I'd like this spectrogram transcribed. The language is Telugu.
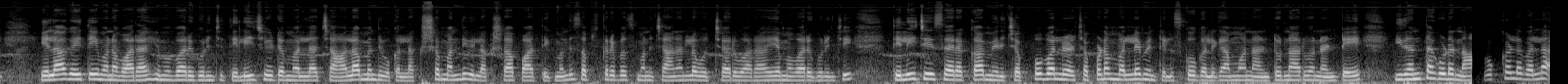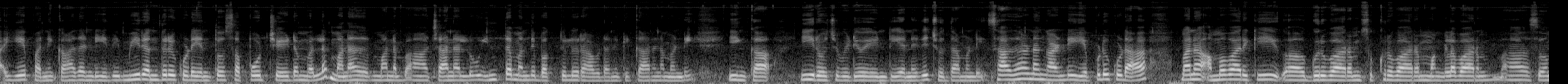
ఎలాగైతే మన వారాహిమ వారి గురించి తెలియచేయడం వల్ల చాలామంది ఒక లక్ష మంది లక్షా పాతిక మంది సబ్స్క్రైబర్స్ మన ఛానల్లో వచ్చారు వారాహ్యమ్మ వారి గురించి తెలియచేశారక్క. మీరు చెప్పవల్ల చెప్పడం వల్లే మేము తెలుసుకోగలిగాము అని అంటున్నారు అని అంటే ఇదంతా కూడా నా ఒక్కళ్ళ వల్ల అయ్యే పని కాదండి ఇది. మీరందరూ కూడా ఎంతో సపోర్ట్ చేయడం వల్ల మన మన ఛానల్లో ఇంతమంది భక్తులు రావడానికి కారణమండి. ఇంకా ఈరోజు వీడియో ఏంటి అనేది చూద్దామండి. సాధారణంగా అండి ఎప్పుడు కూడా మన అమ్మవారికి గురువారం శుక్రవారం మంగళవారం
